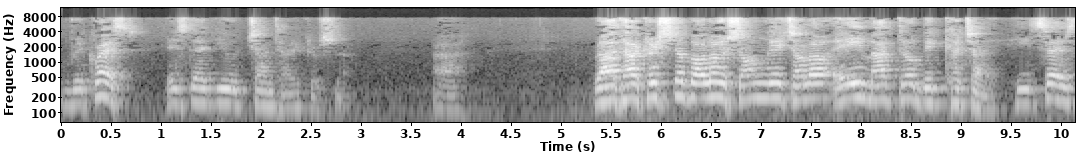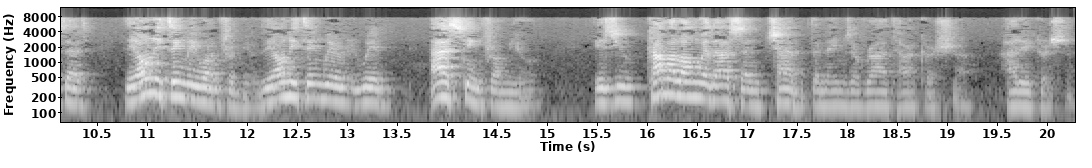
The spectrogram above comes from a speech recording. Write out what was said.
request is that you chant Hare Krishna. Uh, Radha Krishna bolo sange chalo a matro bhikkachai. He says that the only thing we want from you, the only thing we're, we're asking from you, is you come along with us and chant the names of Radha Krishna, Hare Krishna.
